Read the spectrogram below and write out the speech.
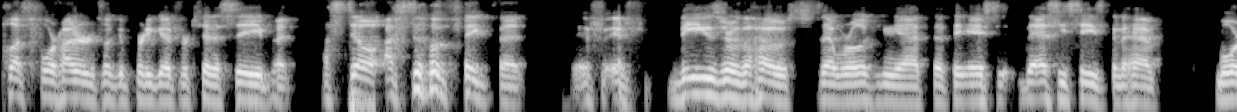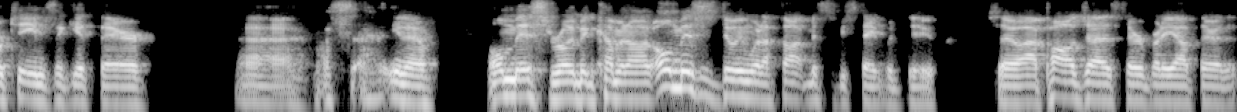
plus four hundred is looking pretty good for Tennessee, but I still, I still think that if if these are the hosts that we're looking at, that the the SEC is going to have more teams that get there. Uh, you know, Ole Miss really been coming on. Ole Miss is doing what I thought Mississippi State would do. So I apologize to everybody out there that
